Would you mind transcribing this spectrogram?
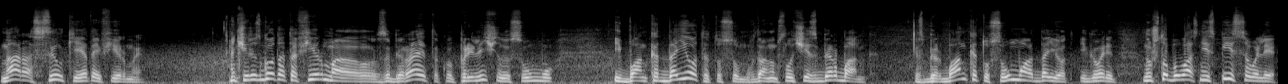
на рассылке этой фирмы. И через год эта фирма забирает такую приличную сумму, и банк отдает эту сумму, в данном случае Сбербанк. Сбербанк эту сумму отдает и говорит, ну чтобы вас не списывали,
